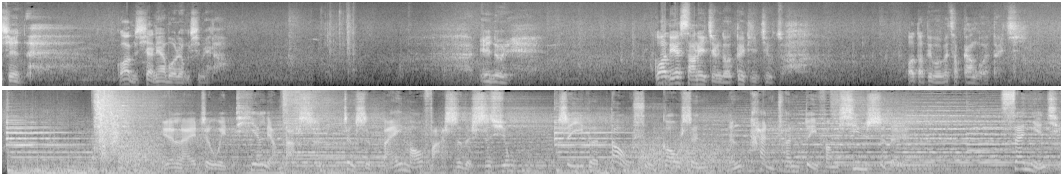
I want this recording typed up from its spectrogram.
其实，我毋是遐尔无良心的人，因为我伫咧三年前就对天就抓，我到底无要插干我的代志。原来这位天良大师正是白毛法师的师兄，是一个道术高深、能看穿对方心事的人。三年前，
